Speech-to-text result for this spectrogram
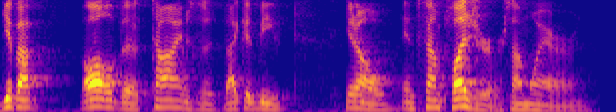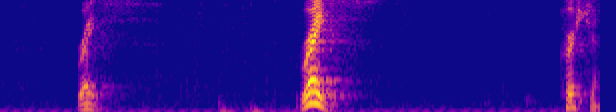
give up all the times that I could be, you know, in some pleasure somewhere and race. Race. Christian.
